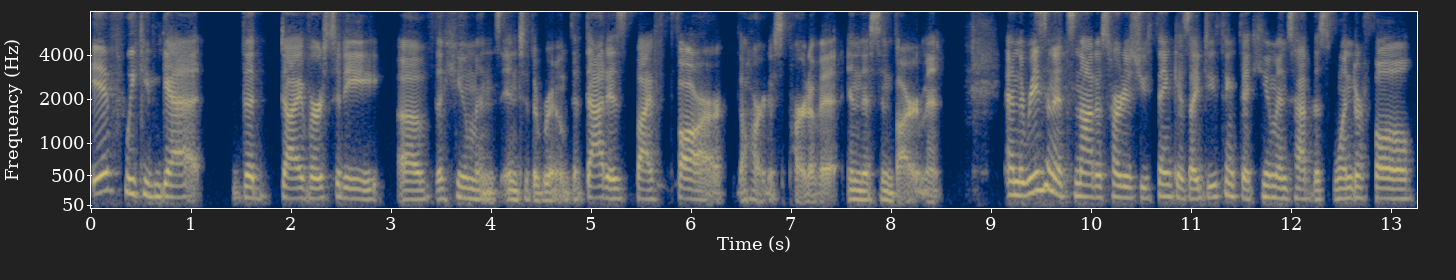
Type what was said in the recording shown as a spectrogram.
If we can get the diversity of the humans into the room, that that is by far the hardest part of it in this environment. And the reason it's not as hard as you think is I do think that humans have this wonderful,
